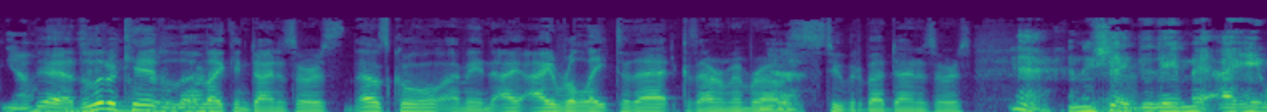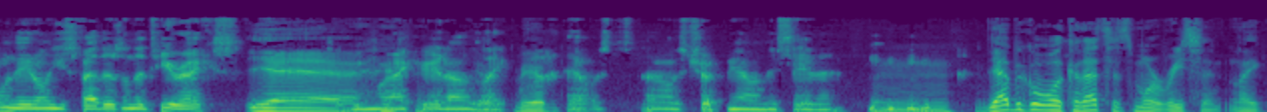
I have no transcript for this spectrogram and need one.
you know, Yeah, the little kid liking dinosaurs. That was cool. I mean, I, I relate to that because I remember I was stupid about dinosaurs. Yeah, and they say did they? I hate when they don't use feathers on the T Rex. Yeah. To be more accurate. I was like, Yep. that was that always tripped me out when they say that. Mhm. Yeah, because well, cause that's it's more recent. Like,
